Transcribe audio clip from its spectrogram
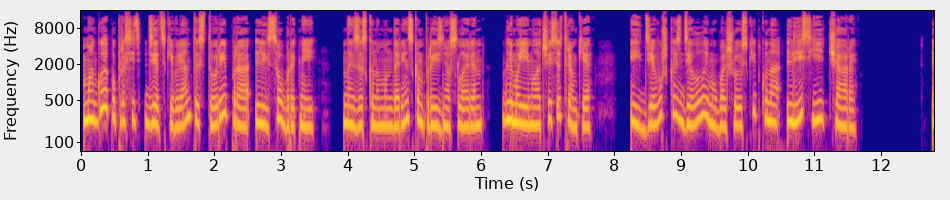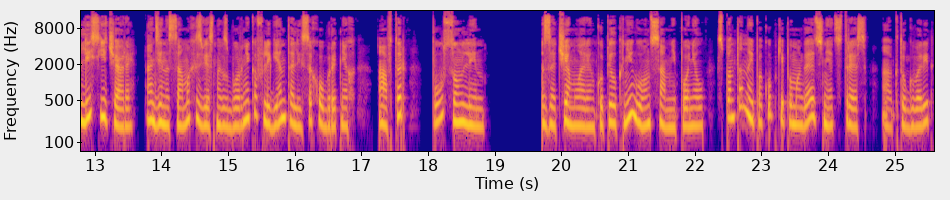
«Могу я попросить детский вариант истории про лис-оборотней?» На изысканном мандаринском произнес Ларин. «Для моей младшей сестренки». И девушка сделала ему большую скидку на «Лисьи чары». «Лисьи чары» — один из самых известных сборников легенд о лисах-оборотнях. Автор — Пу Сун Лин. Зачем Ларин купил книгу, он сам не понял. Спонтанные покупки помогают снять стресс. А кто говорит,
